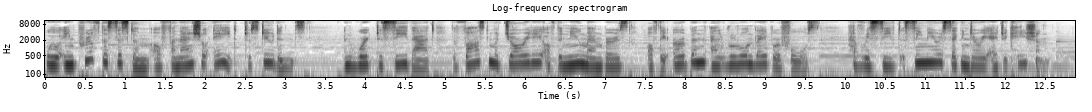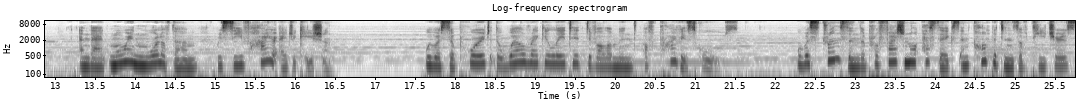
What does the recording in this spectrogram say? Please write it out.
We will improve the system of financial aid to students and work to see that the vast majority of the new members of the urban and rural labor force have received senior secondary education, and that more and more of them receive higher education. We will support the well regulated development of private schools. We will strengthen the professional ethics and competence of teachers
